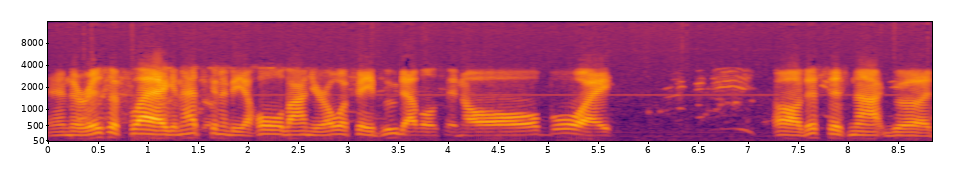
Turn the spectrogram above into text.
And there is a flag, and that's going to be a hold on your OFA Blue Devils. And oh boy, oh this is not good.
